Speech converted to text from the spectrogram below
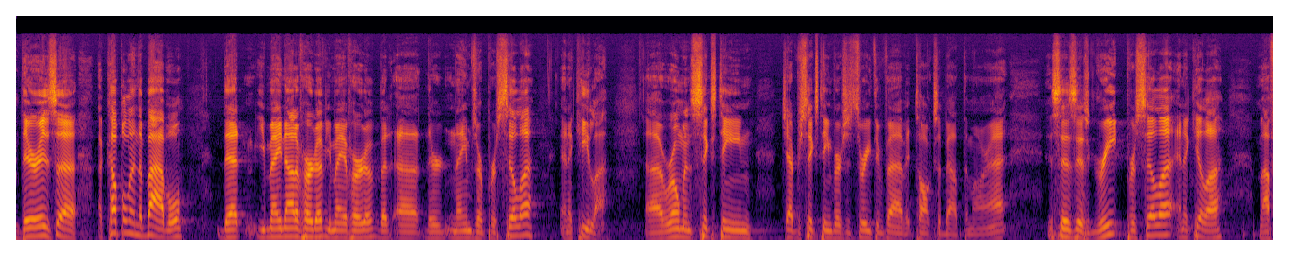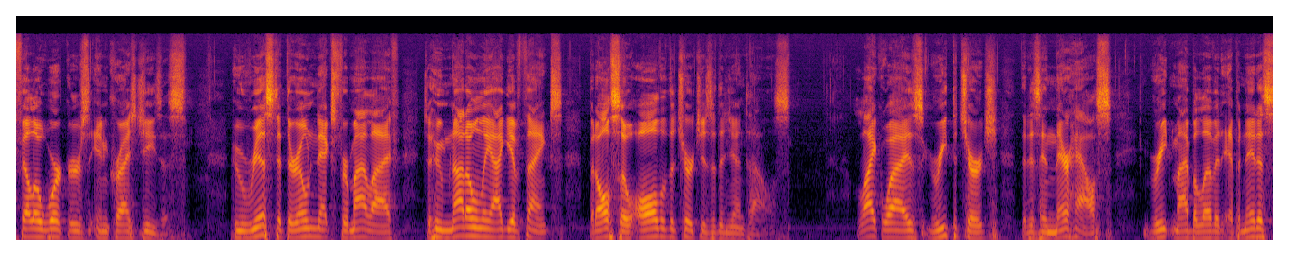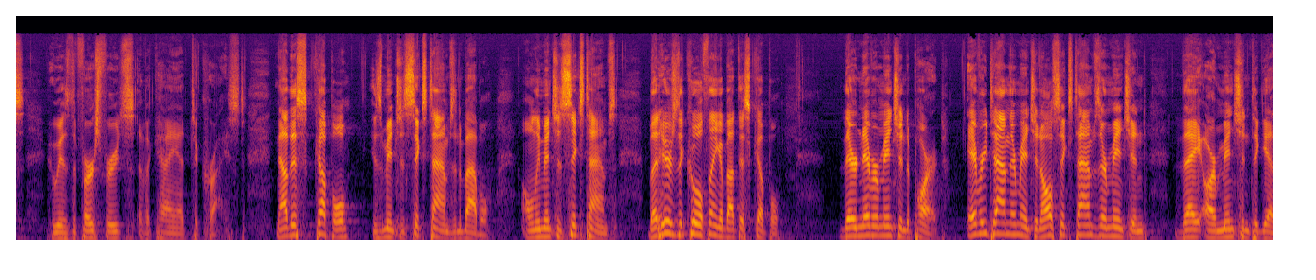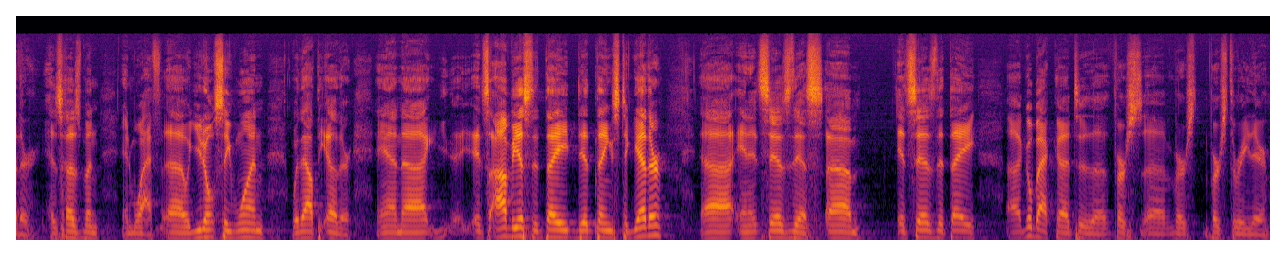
There is a, a couple in the Bible that you may not have heard of, you may have heard of, but uh, their names are Priscilla and Aquila. Uh, Romans 16, chapter 16, verses 3 through 5, it talks about them, all right? It says this Greet Priscilla and Aquila, my fellow workers in Christ Jesus, who risked at their own necks for my life, to whom not only I give thanks, but also all of the churches of the Gentiles. Likewise, greet the church that is in their house Greet my beloved Epaenetus, who is the first fruits of Achaia to Christ. Now, this couple is mentioned six times in the Bible, only mentioned six times. But here's the cool thing about this couple they're never mentioned apart. Every time they're mentioned, all six times they're mentioned, they are mentioned together as husband and wife. Uh, you don't see one without the other. And uh, it's obvious that they did things together. Uh, and it says this um, it says that they, uh, go back uh, to the first uh, verse, verse 3 there. It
